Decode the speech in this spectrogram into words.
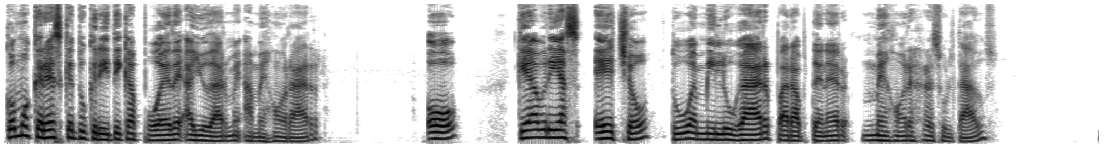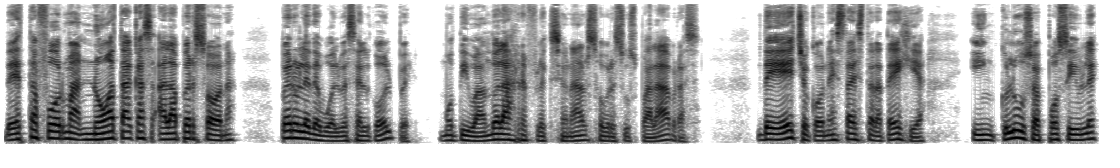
¿cómo crees que tu crítica puede ayudarme a mejorar? ¿O qué habrías hecho tú en mi lugar para obtener mejores resultados? De esta forma no atacas a la persona, pero le devuelves el golpe, motivándola a reflexionar sobre sus palabras. De hecho, con esta estrategia, incluso es posible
